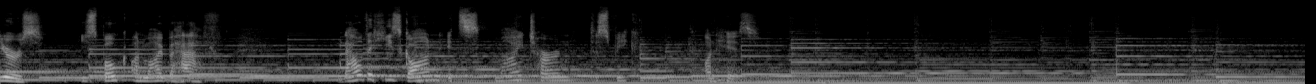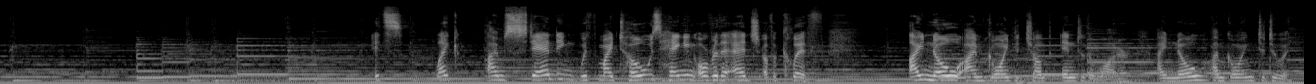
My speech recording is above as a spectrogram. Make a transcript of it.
Years, he spoke on my behalf. Now that he's gone, it's my turn to speak on his. It's like I'm standing with my toes hanging over the edge of a cliff. I know I'm going to jump into the water. I know I'm going to do it.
